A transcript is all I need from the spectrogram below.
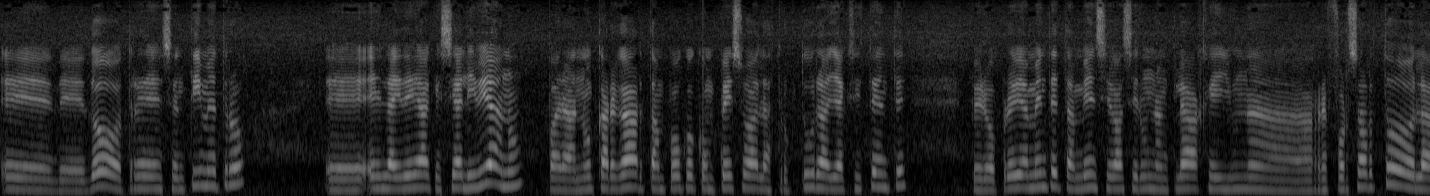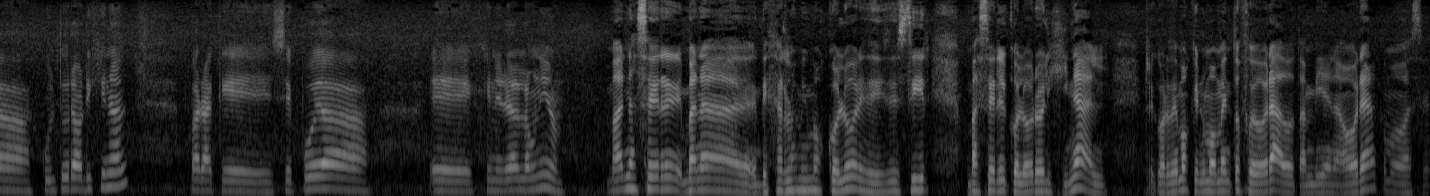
eh, de 2 o 3 centímetros. Eh, es la idea que sea liviano para no cargar tampoco con peso a la estructura ya existente pero previamente también se va a hacer un anclaje y una reforzar toda la escultura original para que se pueda eh, generar la unión. Van a, ser, van a dejar los mismos colores, es decir, va a ser el color original. Recordemos que en un momento fue dorado también, ahora, ¿cómo va a ser?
